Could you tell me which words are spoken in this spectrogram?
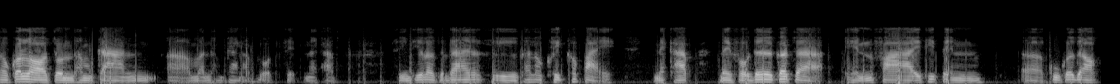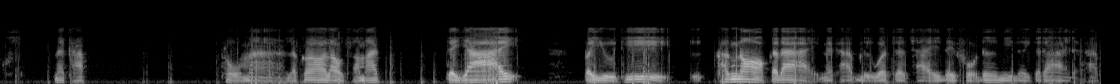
เราก็รอจนทำการมันทำการอัปโหลดเสร็จนะครับ สิ่งที่เราจะได้ก็คือถ้าเราคลิกเข้าไปนะครับ ในโฟลเดอร์ก็จะเห็นไฟล์ที่เป็น Google Docs นะครับโผล่มา แล้วก็เราสามารถจะย้ายไปอยู่ที่ข้างนอกก็ได้นะครับ หรือว่าจะใช้ในโฟลเดอร์นี้เลยก็ได้นะครับ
